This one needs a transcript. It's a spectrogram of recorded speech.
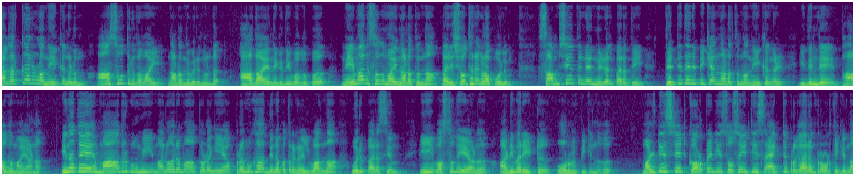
തകർക്കാനുള്ള നീക്കങ്ങളും ആസൂത്രിതമായി നടന്നു വരുന്നുണ്ട് ആദായ നികുതി വകുപ്പ് നിയമാനുസൃതമായി നടത്തുന്ന പരിശോധനകളെപ്പോലും സംശയത്തിന്റെ നിഴൽ പരത്തി തെറ്റിദ്ധരിപ്പിക്കാൻ നടത്തുന്ന നീക്കങ്ങൾ ഇതിന്റെ ഭാഗമായാണ്. ഇന്നത്തെ മാതൃഭൂമി മനോരമ തുടങ്ങിയ പ്രമുഖ ദിനപത്രങ്ങളിൽ വന്ന ഒരു പരസ്യം ഈ വസ്തുതയാണ് അടിവരയിട്ട് ഓർമ്മിപ്പിക്കുന്നത്. Multi state corporative societies act പ്രകാരം പ്രവർത്തിക്കുന്ന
